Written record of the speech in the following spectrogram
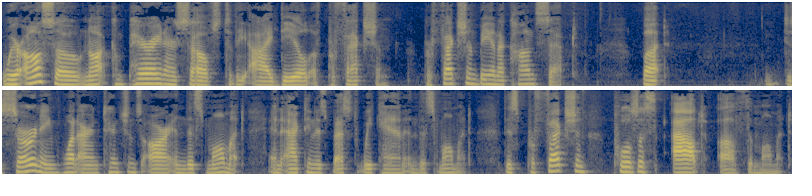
we're also not comparing ourselves to the ideal of perfection, perfection being a concept, but discerning what our intentions are in this moment and acting as best we can in this moment. This perfection pulls us out of the moment.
